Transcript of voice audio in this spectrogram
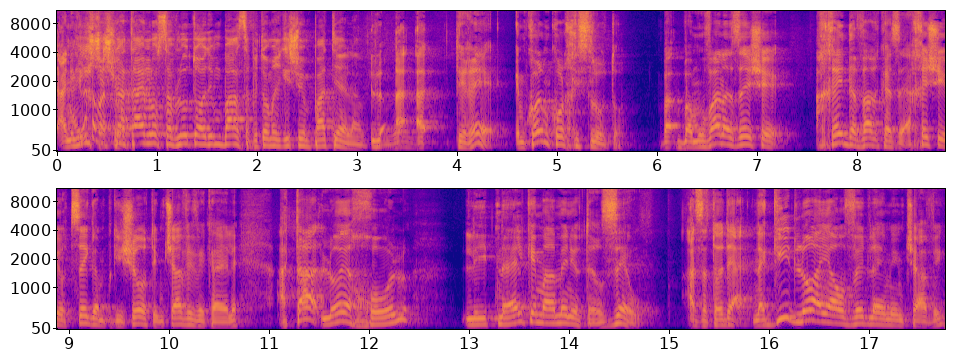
אני אגיד לך משהו, האיש ששנתיים לא סבלו אותו אוהדים ברסה, פתאום הרגישו אמפתיה אליו. תראה, הם קודם כל חיסלו אותו, במובן הזה ש... אחרי דבר כזה, אחרי שיוצא גם פגישות עם צ'אבי וכאלה, אתה לא יכול להתנהל כמאמן יותר, זהו. אז אתה יודע, נגיד לא היה עובד להם עם צ'אבי,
